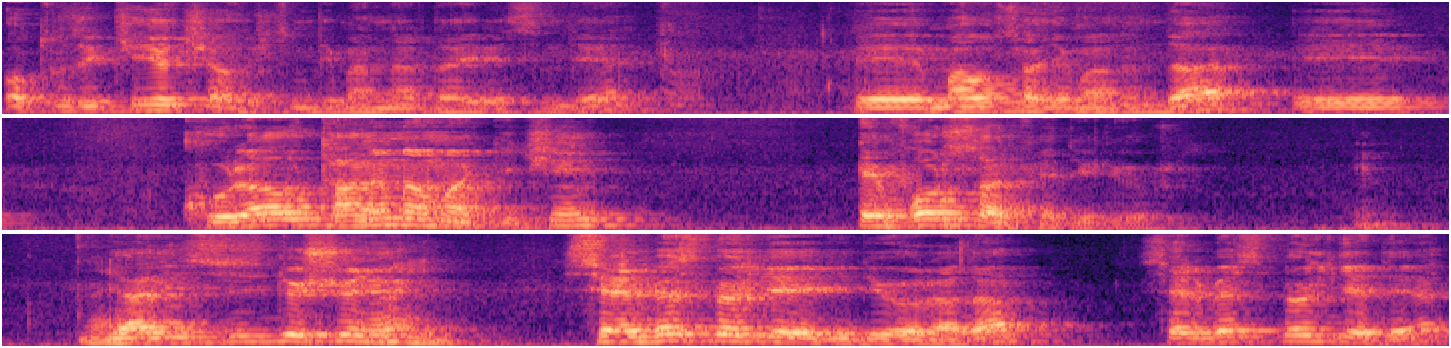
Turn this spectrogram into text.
32 yıl çalıştım Limanlar Dairesi'nde. Ee, Mausa Limanı'nda. Ee, kural tanımamak için efor sarf ediliyor. Yani siz düşünün. Serbest bölgeye gidiyor adam. Serbest bölgede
